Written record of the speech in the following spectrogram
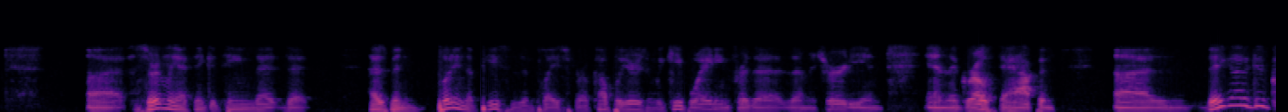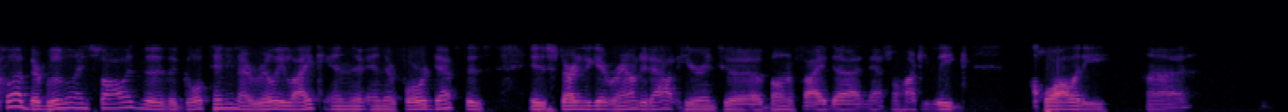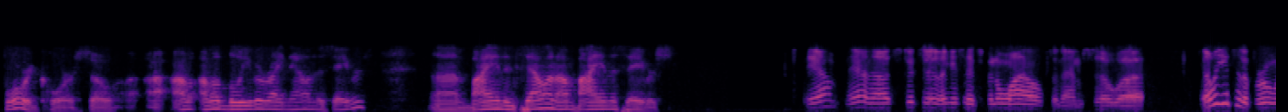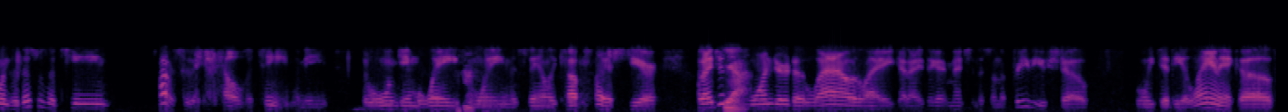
uh, certainly I think a team that that has been putting the pieces in place for a couple years, and we keep waiting for the the maturity and and the growth to happen. Uh, they got a good club. Their blue line's solid. The the goaltending I really like, and the, and their forward depth is is starting to get rounded out here into a bona fide uh, National Hockey League quality uh, forward core. So I, I'm I'm a believer right now in the Sabres. Um, buying and selling, I'm buying the Sabres. Yeah, yeah, no, it's good to. Like I said, it's been a while for them. So uh, then we get to the Bruins. This was a team. Obviously, they got a hell of a team. I mean, they were one game away from winning the Stanley Cup last year. But I just yeah. wondered aloud, like, and I think I mentioned this on the preview show when we did the Atlantic of,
